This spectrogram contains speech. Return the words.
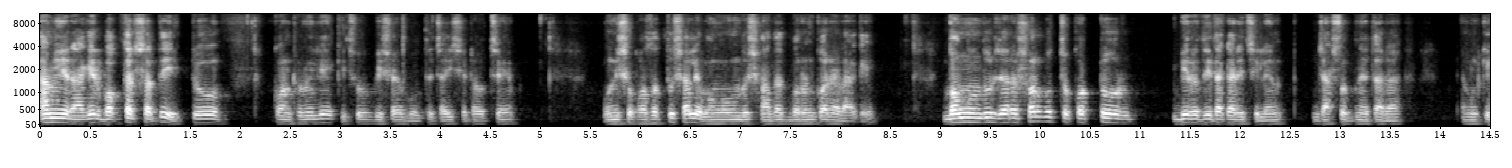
আমি এর আগের বক্তার সাথে একটু কণ্ঠ মিলিয়ে কিছু বিষয় বলতে চাই সেটা হচ্ছে, উনিশশো পঁচাত্তর সালে বঙ্গবন্ধু সাদাত বরণ করার আগে বঙ্গবন্ধুর যারা সর্বোচ্চ কট্টর বিরোধিতাকারী ছিলেন, জাসদ নেতারা, এমনকি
